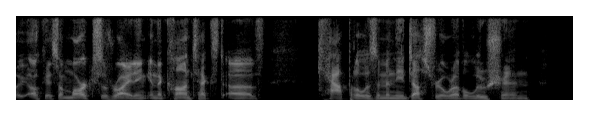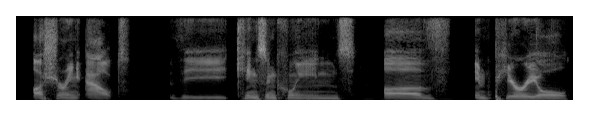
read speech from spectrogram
Okay so marx is writing in the context of capitalism and the industrial revolution ushering out the kings and queens of imperial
